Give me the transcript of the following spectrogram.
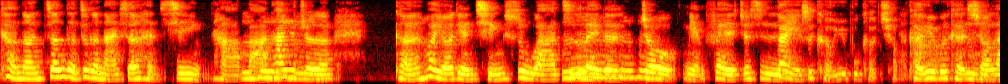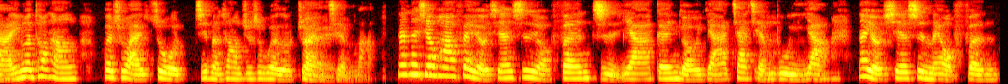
可能真的这个男生很吸引他吧，嗯、他就觉得。可能会有点情愫啊之类的，嗯、哼哼就免费，就是，但也是可遇不可求，可遇不可求啦。嗯、因为通常会出来做，基本上就是为了赚钱嘛。那那些花费有些是有分指压跟油压，价钱不一样。嗯、那有些是没有分。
